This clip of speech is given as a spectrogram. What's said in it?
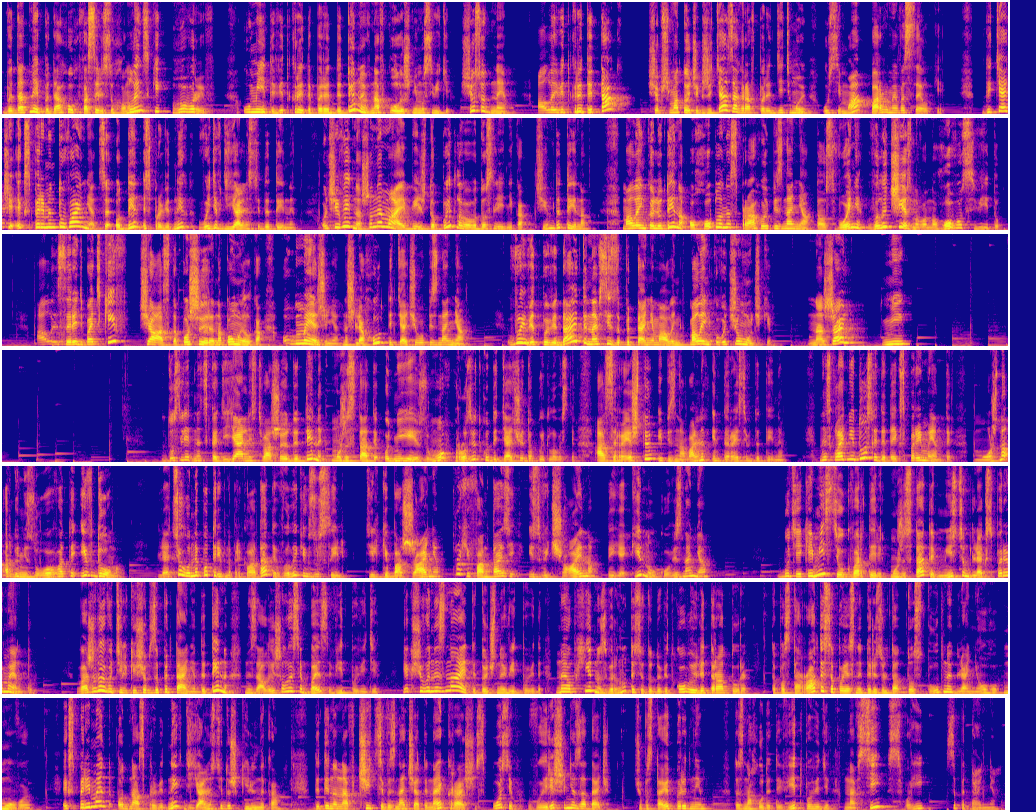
Видатний педагог Василь Сухомлинський говорив: уміти відкрити перед дитиною в навколишньому світі щось одне, але відкрити так, щоб шматочок життя заграв перед дітьми усіма барвами веселки. Дитяче експериментування це один із провідних видів діяльності дитини. Очевидно, що немає більш допитливого дослідника, чим дитина. Маленька людина охоплена спрагою пізнання та освоєння величезного нового світу. Але серед батьків часто поширена помилка обмеження на шляху дитячого пізнання. Ви відповідаєте на всі запитання маленького чомучки? На жаль, ні. Дослідницька діяльність вашої дитини може стати однією з умов розвитку дитячої допитливості, а зрештою і пізнавальних інтересів дитини. Нескладні досліди та експерименти можна організовувати і вдома. Для цього не потрібно прикладати великих зусиль, тільки бажання, трохи фантазії і, звичайно, деякі наукові знання. Будь-яке місце у квартирі може стати місцем для експерименту. Важливо тільки, щоб запитання дитини не залишилося без відповіді. Якщо ви не знаєте точної відповіді, необхідно звернутися до довідкової літератури та постаратися пояснити результат доступною для нього мовою. Експеримент одна з провідних діяльності дошкільника. Дитина навчиться визначати найкращий спосіб вирішення задач, що постають перед ним, та знаходити відповіді на всі свої запитання.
